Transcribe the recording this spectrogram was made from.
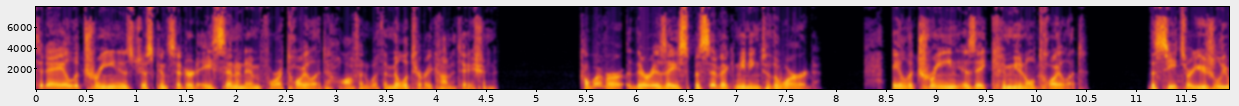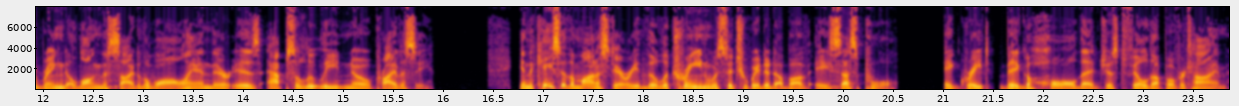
Today, a latrine is just considered a synonym for a toilet, often with a military connotation. However, there is a specific meaning to the word. A latrine is a communal toilet. The seats are usually ringed along the side of the wall, and there is absolutely no privacy. In the case of the monastery, the latrine was situated above a cesspool, a great big hole that just filled up over time.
